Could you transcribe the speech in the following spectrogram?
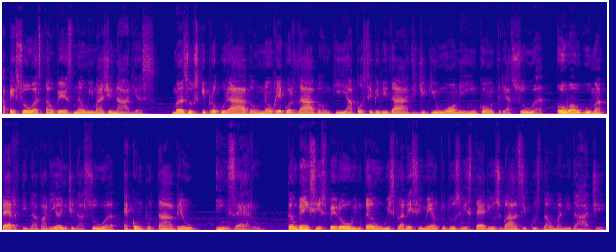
a pessoas talvez não imaginárias, mas os que procuravam não recordavam que a possibilidade de que um homem encontre a sua ou alguma pérfida variante da sua é computável em zero. Também se esperou então o esclarecimento dos mistérios básicos da humanidade,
